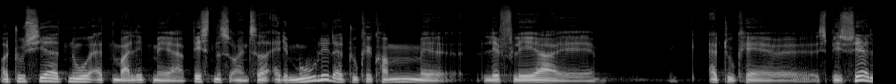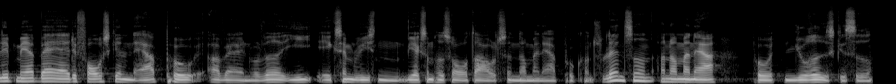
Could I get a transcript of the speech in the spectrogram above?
Og du siger at nu, at den var lidt mere businessorienteret. Er det muligt, at du kan komme med lidt flere, øh, at du kan øh, specificere lidt mere, hvad er det forskellen er på at være involveret i eksempelvis en virksomhedsoverdragelse, når man er på konsulentsiden, og når man er på den juridiske side?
